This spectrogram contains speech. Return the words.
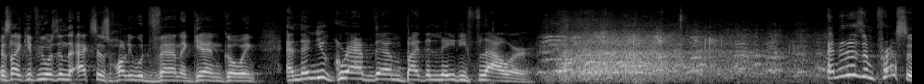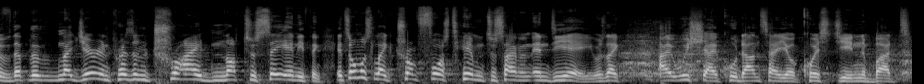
It's like if he was in the Access Hollywood van again going, and then you grab them by the lady flower. And it is impressive that the Nigerian president tried not to say anything. It's almost like Trump forced him to sign an NDA. He was like, I wish I could answer your question, but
